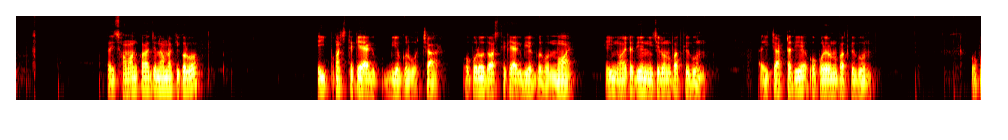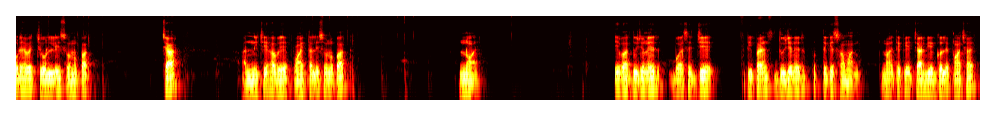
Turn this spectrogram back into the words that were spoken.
তাই সমান করার জন্য আমরা কি করব? এই পাঁচ থেকে এক বিয়োগ করব চার। ওপরেও দশ থেকে এক বিয়োগ করব নয়। এই নয়টা দিয়ে নিচের অনুপাতকে গুণ। আর এই চারটা দিয়ে ওপরের অনুপাতকে গুণ। ওপরে হবে চল্লিশ অনুপাত চার। আর নিচে হবে পঁয়তাল্লিশ অনুপাত নয়। এবার দুজনের বয়সের যে ডিফারেন্স দুজনের প্রত্যেকে সমান। নয় থেকে চার বিয়োগ করলে পাঁচ হয়,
